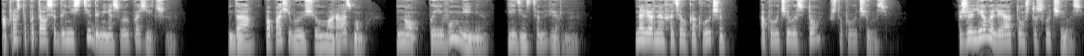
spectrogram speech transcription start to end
а просто пытался донести до меня свою позицию. Да, попахивающую маразмом, но, по его мнению, единственно верную. Наверное, хотел как лучше, а получилось то, что получилось. Жалела ли я о том, что случилось?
